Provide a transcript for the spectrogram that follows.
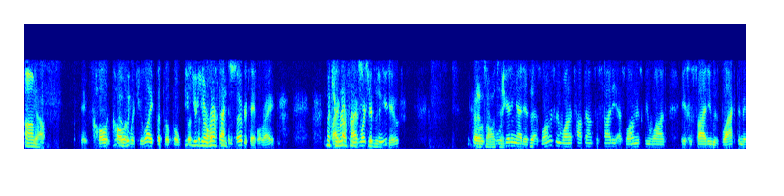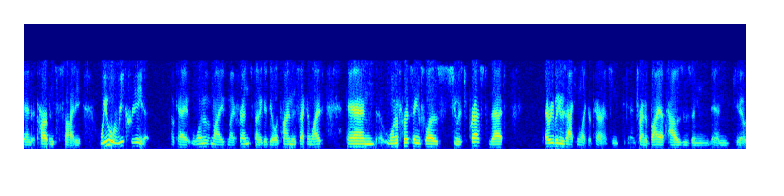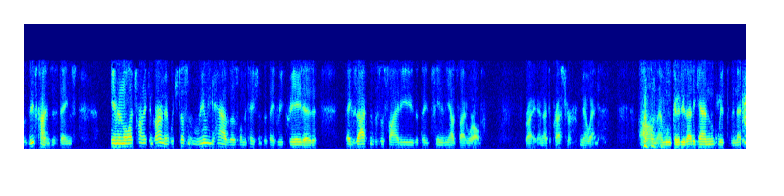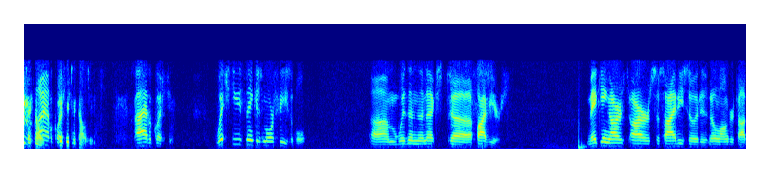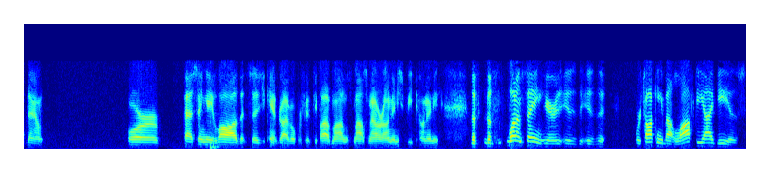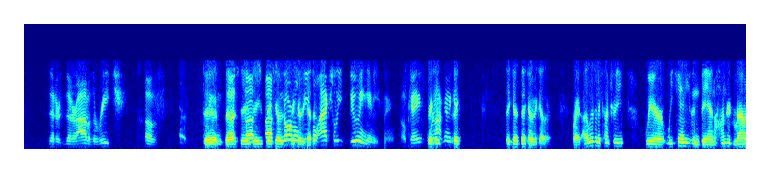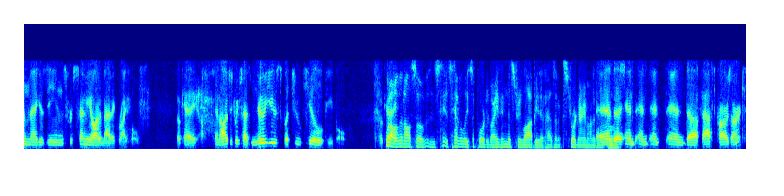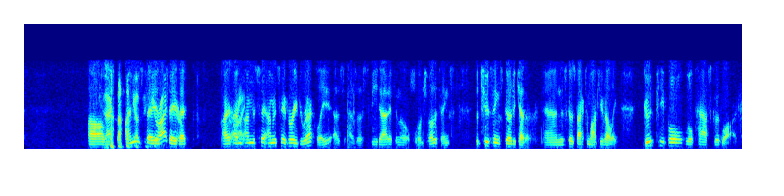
Um, yeah. Call it call it what you like, but the the, the, your, the your reference, back in the table, right? But your reference five more chips the, than you do. So That's all what we're getting at is as long as we want a top-down society, as long as we want a society with black demand, a carbon society, we will recreate it. Okay, one of my my friends spent a good deal of time in Second Life, and one of her things was she was depressed that everybody was acting like her parents and, and trying to buy up houses and and you know these kinds of things in an electronic environment which doesn't really have those limitations that they'd recreated exactly the society that they'd seen in the outside world. Right, and that depressed her no end. Um, and we're going to do that again with the next technology. I have a question. Technology. I have a question. Which do you think is more feasible um, within the next uh, five years? Making our our society so it is no longer top down, or passing a law that says you can't drive over 55 miles miles an hour on any speed on any. The the what I'm saying here is is that we're talking about lofty ideas that are that are out of the reach of The, the, us, they, us, us normal people actually doing anything. Okay, They we're go, not going to they, get. they go they go together, right? I live in a country where we can't even ban hundred round magazines for semi-automatic rifles. Okay, an object which has no use but to kill people. Okay, Well, it also is, is heavily supported by an industry lobby that has an extraordinary amount of and uh, influence. and and and and uh, fast cars aren't. Um, Exactly. I'm going Yes, to say you're right say there. that I, I'm, Right. I'm going to say I'm going to say very directly as as a speed addict and a whole bunch of other things. The two things go together, and this goes back to Machiavelli. Good people will pass good laws.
